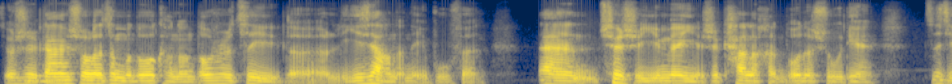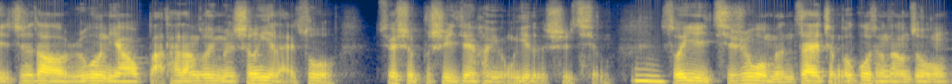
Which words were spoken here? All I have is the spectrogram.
就是刚才说了这么多，可能都是自己的理想的那一部分，但确实因为也是看了很多的书店，自己知道，如果你要把它当做一门生意来做，确实不是一件很容易的事情。嗯。所以其实我们在整个过程当中，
